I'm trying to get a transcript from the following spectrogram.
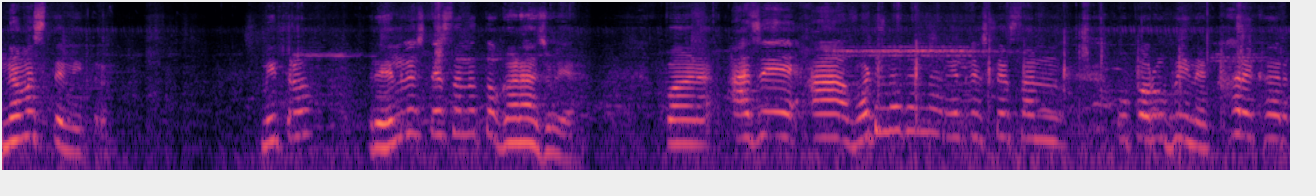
નમસ્તે મિત્રો. મિત્રો, રેલવે સ્ટેશનો તો ઘણા જોયા, પણ આજે આ વડનગરના રેલવે સ્ટેશન ઉપર ઊભીને ખરેખર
